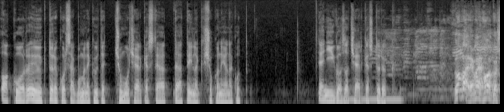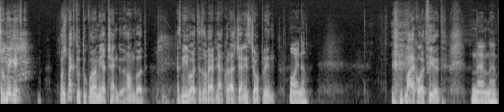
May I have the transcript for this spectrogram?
akkor ők Törökországba menekült egy csomó cserkesz, tehát, tehát tényleg sokan élnek ott. Ennyi igaz a cserkesz török. Na várj, várj, hallgassuk még egy... Most megtudtuk volna, mi a csengő hangod. Ez mi volt ez a vernyákolás? Janis Joplin? Majdnem. Mike Oldfield? Nem, nem.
